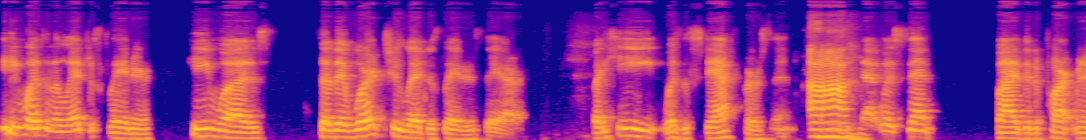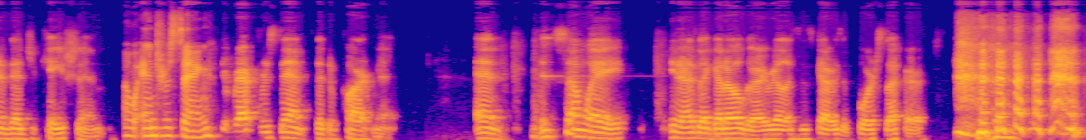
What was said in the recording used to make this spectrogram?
He wasn't a legislator. He was, so there were two legislators there, but he was a staff person Ah, that was sent by the Department of Education oh, interesting. to represent the department. And in some way, you know, as I got older, I realized this guy was a poor sucker. I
